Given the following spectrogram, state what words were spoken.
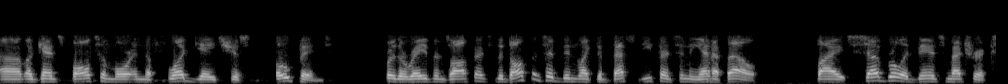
um, against Baltimore, and the floodgates just opened for the Ravens offense. The Dolphins had been like the best defense in the NFL by several advanced metrics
